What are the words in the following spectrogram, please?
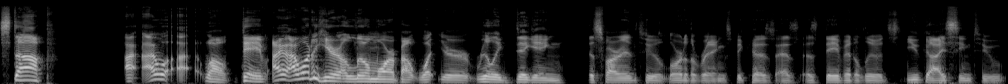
Stop. I, I, I- well, Dave, I, I want to hear a little more about what you're really digging this far into Lord of the Rings, because as as David alludes, you guys seem to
